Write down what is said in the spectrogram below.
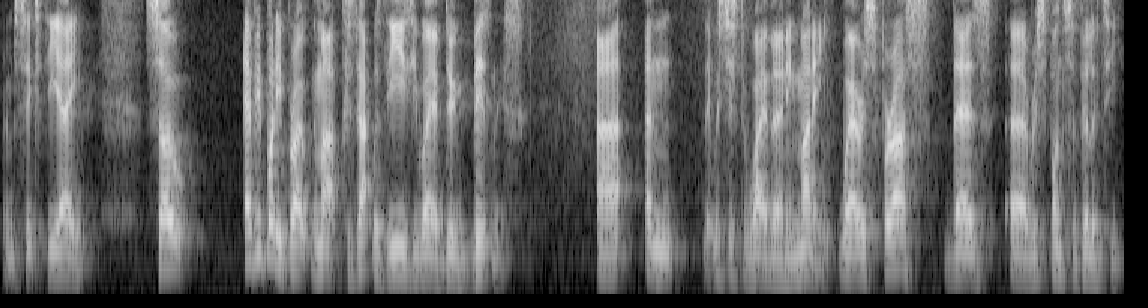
from 68. So everybody broke them up because that was the easy way of doing business. Uh, and it was just a way of earning money. Whereas for us, there's a responsibility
